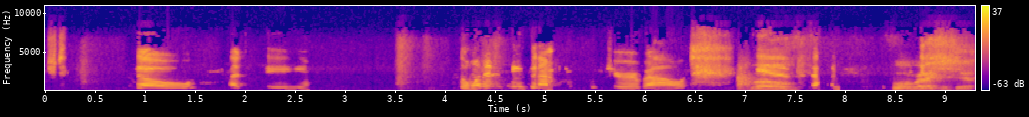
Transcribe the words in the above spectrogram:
change. So let's see. So one of the things that I'm insecure about well, is for relationship.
